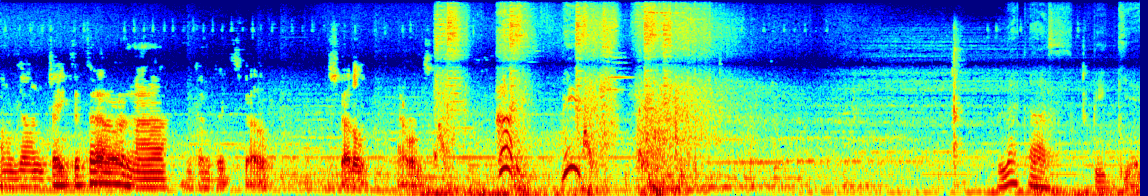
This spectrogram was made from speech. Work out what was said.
I'm gonna take the tower. Nah, I'm gonna take the scuttle. Scuttle. Herald. Let us begin.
